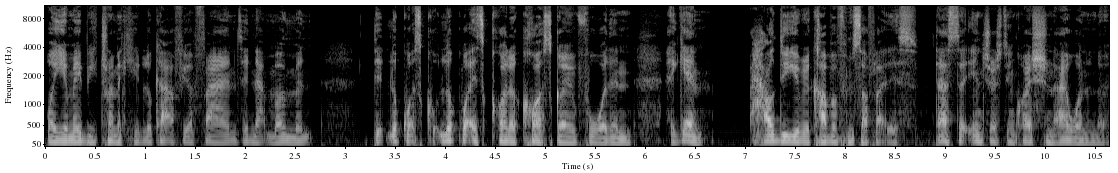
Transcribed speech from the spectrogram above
Where you may be trying to keep look out for your fans in that moment. Look what's look what it's going to cost going forward, and again, how do you recover from stuff like this? That's the interesting question I want to know.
